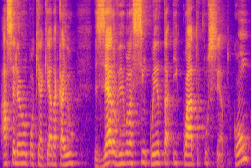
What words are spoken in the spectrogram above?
acelerou um pouquinho a queda, caiu 0,54%, com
